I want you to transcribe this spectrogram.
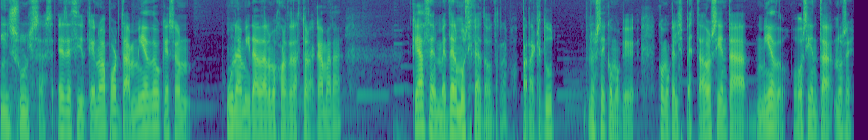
insulsas. Es decir, que no aportan miedo, que son una mirada a lo mejor del actor a cámara. ¿Qué hacen? Meter música a todo trapo. Para que tú, no sé, como que, como que el espectador sienta miedo o sienta, no sé.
